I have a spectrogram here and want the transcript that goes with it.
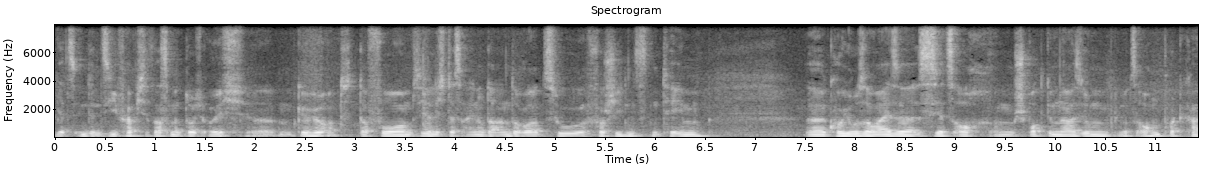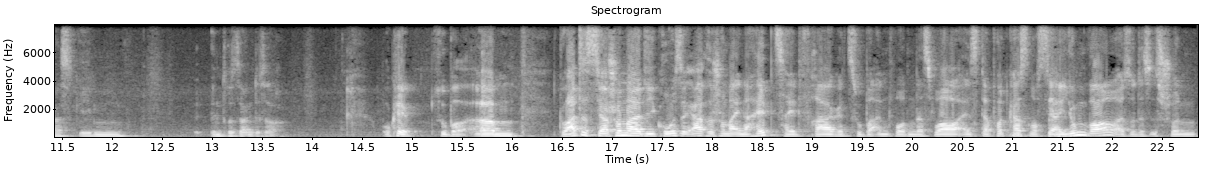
jetzt intensiv habe ich das mal durch euch ähm, gehört. Davor sicherlich das ein oder andere zu verschiedensten Themen. Äh, kurioserweise ist es jetzt auch im Sportgymnasium, wird es auch einen Podcast geben. Interessante Sache. Okay, super. Ähm, du hattest ja schon mal die große Ehre, schon mal eine Halbzeitfrage zu beantworten. Das war, als der Podcast noch sehr jung war, also das ist schon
